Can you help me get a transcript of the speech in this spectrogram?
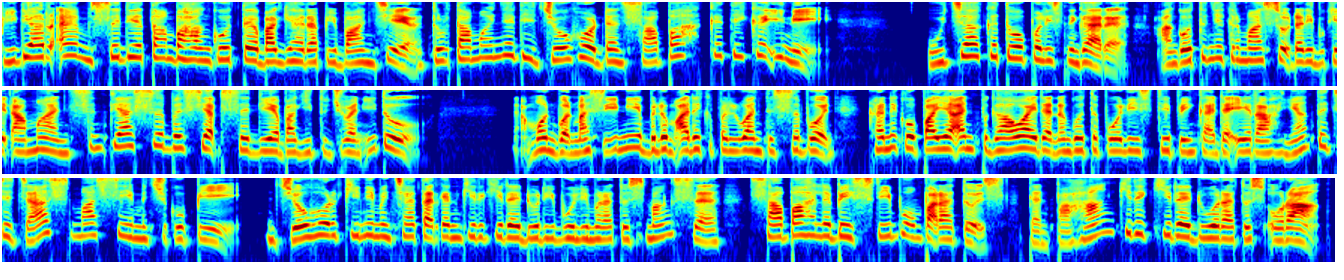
PDRM sedia tambah anggota bagi hadapi banjir, terutamanya di Johor dan Sabah ketika ini. Ujar Ketua Polis Negara, anggotanya termasuk dari Bukit Aman sentiasa bersiap sedia bagi tujuan itu. Namun buat masa ini belum ada keperluan tersebut kerana keupayaan pegawai dan anggota polis di peringkat daerah yang terjejas masih mencukupi. Johor kini mencatatkan kira-kira 2,500 mangsa, Sabah lebih 1,400 dan Pahang kira-kira 200 orang.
